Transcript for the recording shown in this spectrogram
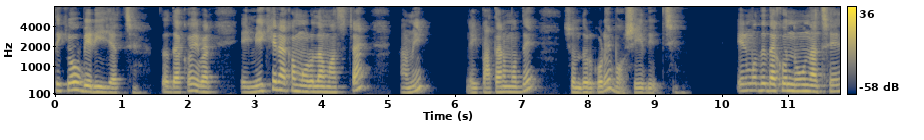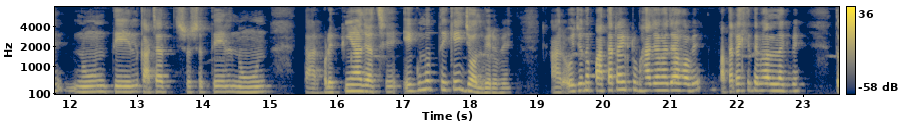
থেকেও বেরিয়ে যাচ্ছে। তো দেখো এবার এই মেখে রাখা মোরলা মাছটা আমি এই পাতার মধ্যে সুন্দর করে বসিয়ে দিচ্ছি। এর মধ্যে দেখো নুন আছে, নুন, তেল, কাঁচা সর্ষের তেল, নুন তারপরে পেঁয়াজ আছে, এগুলোর থেকেই জল বেরোবে। আর ওই জন্য পাতাটা একটু ভাজা ভাজা হবে, পাতাটা খেতে ভালো লাগবে। তো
